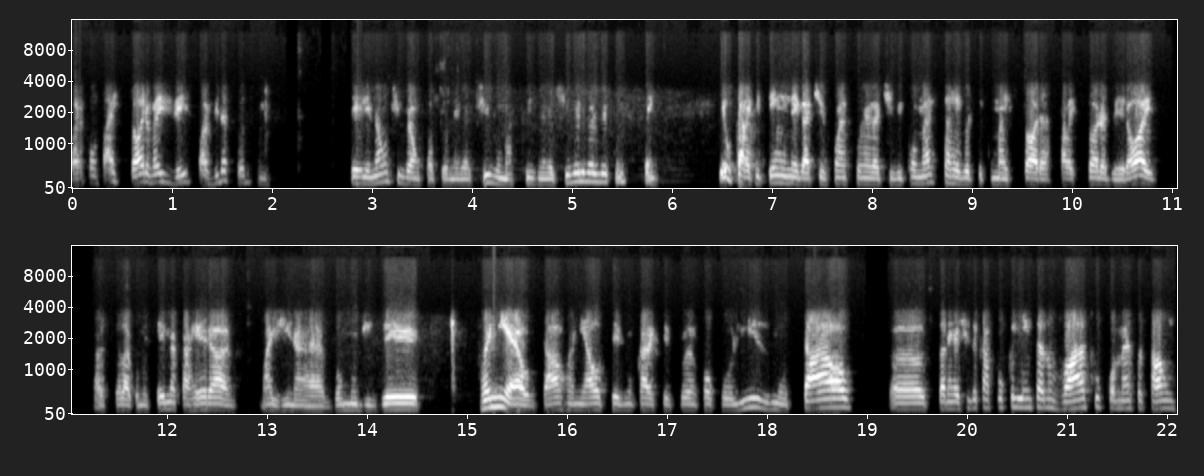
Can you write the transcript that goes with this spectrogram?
vai contar a história, vai ver isso a vida toda. Se ele não tiver um fator negativo, uma crise negativa, ele vai ver com isso sempre. E o cara que tem um negativo, começa com negativo e começa a reverter com uma história, aquela história do herói, sei lá, comecei minha carreira, imagina, vamos dizer, Raniel, tá? O Raniel teve um cara que teve problema com alcoolismo, tal, uh, tá negativo, daqui a pouco ele entra no Vasco, começa a estar um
